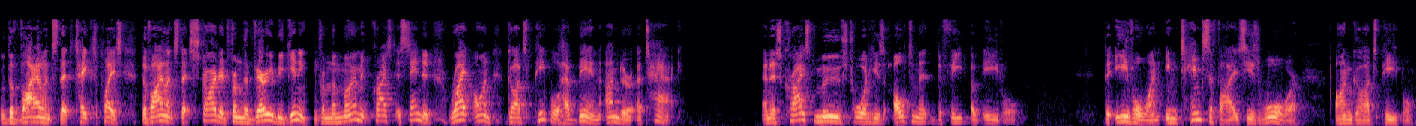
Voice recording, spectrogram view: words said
the violence that takes place, the violence that started from the very beginning, from the moment Christ ascended, right on, God's people have been under attack. And as Christ moves toward his ultimate defeat of evil, the evil one intensifies his war on God's people.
